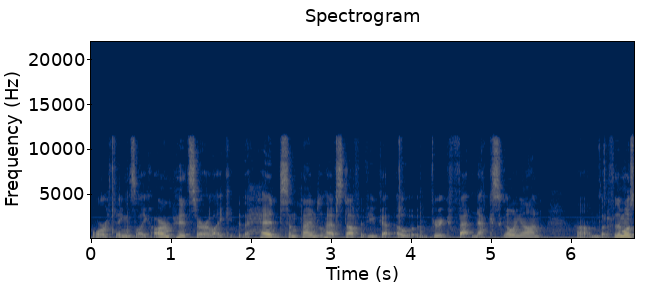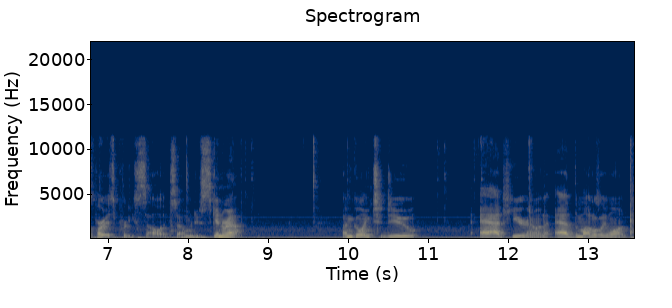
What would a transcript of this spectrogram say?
or things like armpits or like the head sometimes will have stuff if you've got oh, very fat necks going on. Um, but for the most part, it's pretty solid. So I'm going to do skin wrap. I'm going to do add here, I'm going to add the models I want. So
